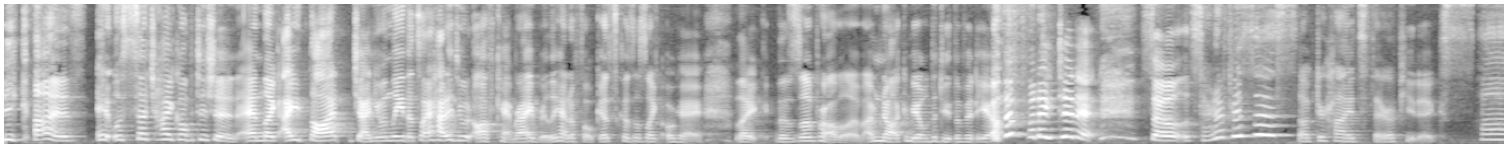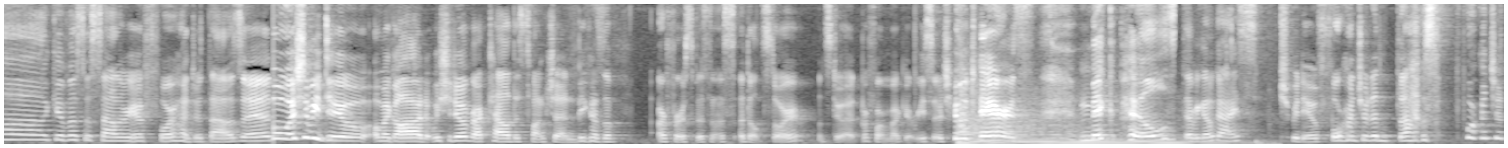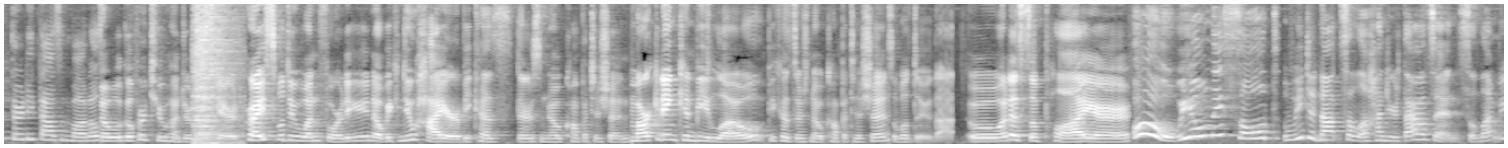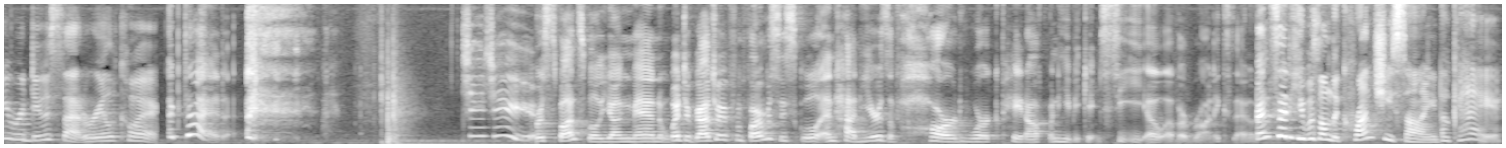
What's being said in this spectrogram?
because it was such high competition and like I thought genuinely that's why I had to do it off camera I really had to focus because I was like okay like this is a problem I'm not gonna be able to do the video but I did it so let's start our business Dr. Hyde's Therapeutics Ah, give us a salary of 400,000. what should we do? Oh my god, we should do a erectile dysfunction because of our first business, adult store. Let's do it. Perform market research. Who cares? Mick pills. There we go, guys. Should we do 400,000? 430,000 models. No, we'll go for 200. I'm scared. Price we'll do 140. No, we can do higher because there's no competition. Marketing can be low because there's no competition. So we'll do that. Oh, what a supplier. Oh, we only sold, we did not sell 100,000. So let me reduce that real quick. I'm dead. GG. Responsible young man went to graduate from pharmacy school and had years of hard work paid off when he became CEO of Erotic Zone. Friend said he was on the crunchy side. Okay.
